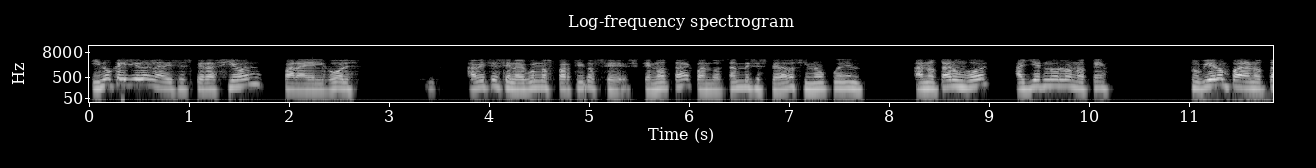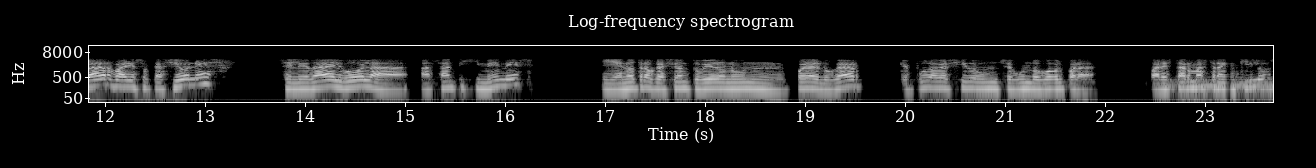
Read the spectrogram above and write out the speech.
y no cayeron en la desesperación para el gol a veces en algunos partidos se, se, nota cuando están desesperados y no pueden anotar un gol. Ayer no lo noté. Tuvieron para anotar varias ocasiones. Se le da el gol a, a Santi Jiménez y en otra ocasión tuvieron un fuera de lugar que pudo haber sido un segundo gol para, para estar más tranquilos.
